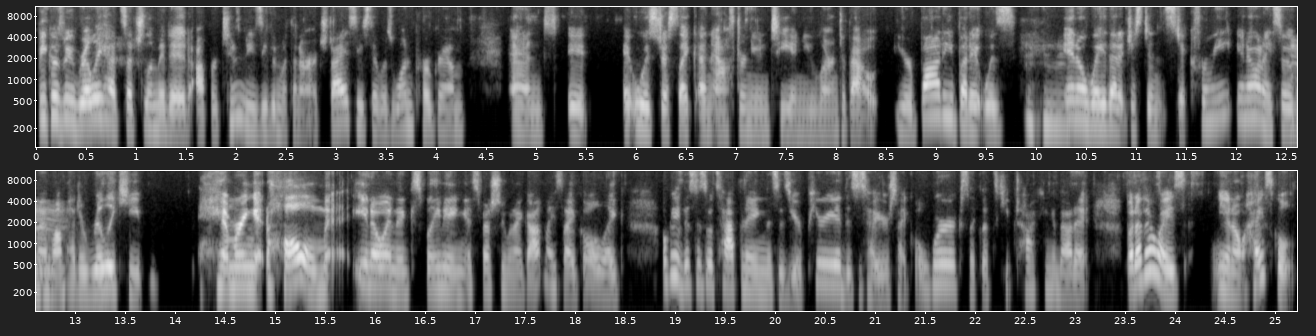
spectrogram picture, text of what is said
because we really had such limited opportunities even within our archdiocese there was one program and it it was just like an afternoon tea and you learned about your body but it was mm-hmm. in a way that it just didn't stick for me you know and i so mm-hmm. my mom mm. had to really keep hammering it home, you know, and explaining, especially when I got my cycle, like, okay, this is what's happening. This is your period. This is how your cycle works. Like, let's keep talking about it. But otherwise, you know, high school,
